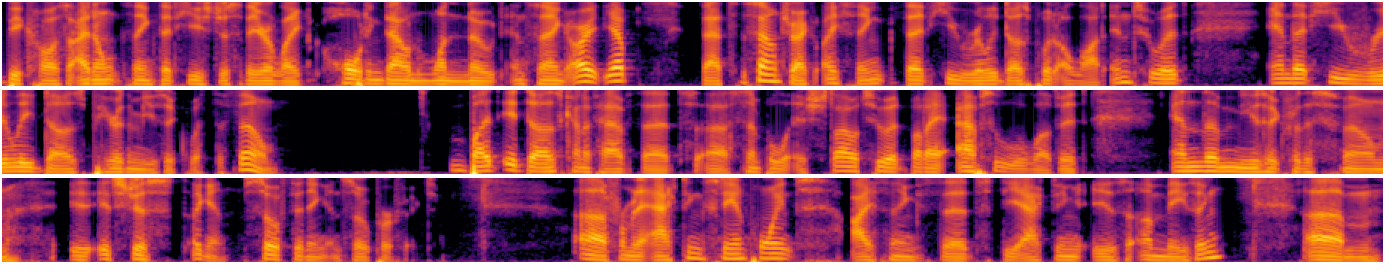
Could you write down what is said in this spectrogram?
because I don't think that he's just there like holding down one note and saying, all right, yep, that's the soundtrack. I think that he really does put a lot into it and that he really does pair the music with the film. But it does kind of have that uh, simple ish style to it, but I absolutely love it. And the music for this film, it's just, again, so fitting and so perfect. Uh, from an acting standpoint, I think that the acting is amazing. Um,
